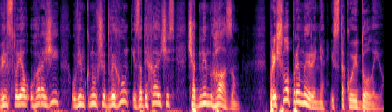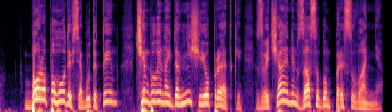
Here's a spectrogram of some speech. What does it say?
він стояв у гаражі, увімкнувши двигун і задихаючись чадним газом. Прийшло примирення із такою долею. Боро погодився бути тим, чим були найдавніші його предки, звичайним засобом пересування.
